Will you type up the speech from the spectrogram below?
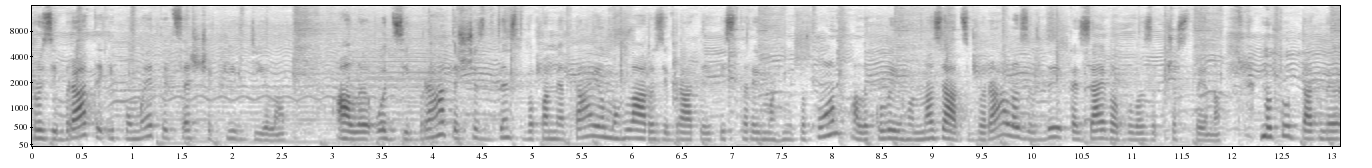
Розібрати і помити це ще півділа. Але от зібрати, ще з дитинства пам'ятаю, могла розібрати якийсь старий магнітофон, але коли його назад збирала, завжди якась зайва була запчастина. Ну тут так не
